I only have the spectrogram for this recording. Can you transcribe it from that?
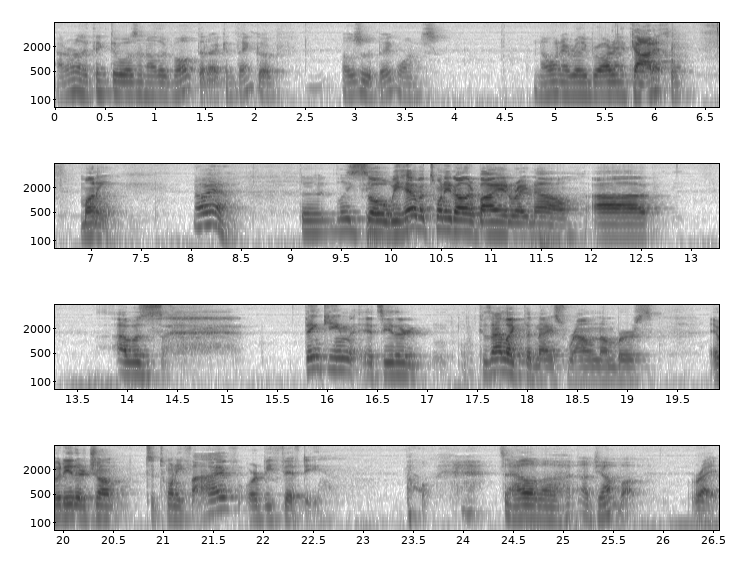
I don't really think there was another vote that I can think of. Those are the big ones. No one really brought anything. Got it. up. Money. Oh yeah, the league. So we have a twenty dollar buy in right now. Uh, I was thinking it's either because I like the nice round numbers. It would either jump to twenty five or it'd be fifty. it's a hell of a, a jump up. Right.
